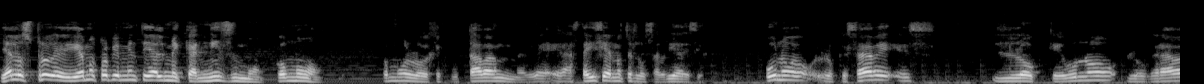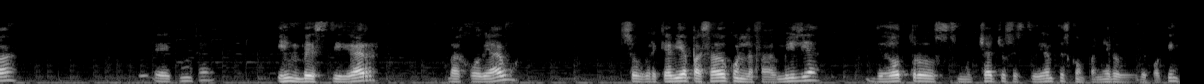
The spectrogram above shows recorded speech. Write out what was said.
Ya los, digamos propiamente ya el mecanismo, cómo, cómo lo ejecutaban, eh, hasta ahí ya no te lo sabría decir. Uno lo que sabe es lo que uno lograba eh, investigar bajo de agua sobre qué había pasado con la familia de otros muchachos estudiantes compañeros de Joaquín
